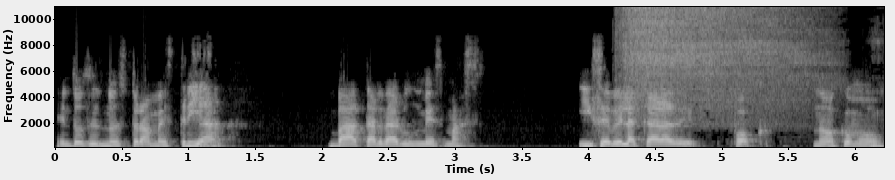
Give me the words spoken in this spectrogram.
entonces nuestra maestría va a tardar un mes más. Y se ve la cara de fuck, ¿no? Como...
